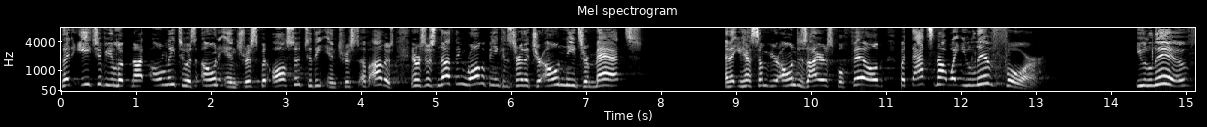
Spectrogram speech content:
Let each of you look not only to his own interests, but also to the interests of others. In other words, there's nothing wrong with being concerned that your own needs are met and that you have some of your own desires fulfilled, but that's not what you live for. You live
